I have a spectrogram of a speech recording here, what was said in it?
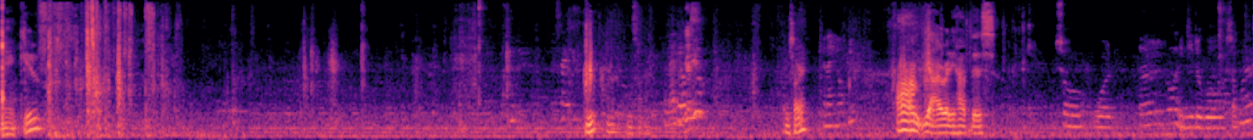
Thank you. Hmm? I'm sorry. Can I help you? I'm sorry? Can I help you? Um, yeah, I already have this. So, would uh, you need to go somewhere?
